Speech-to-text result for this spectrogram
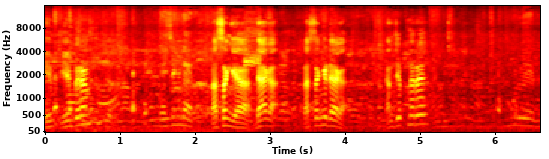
ఏం ఏం పేరండి? రసంగి డేగ. రసంగి డేగ. ఎంత చెప్తున్నారు? మూడు వేలు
